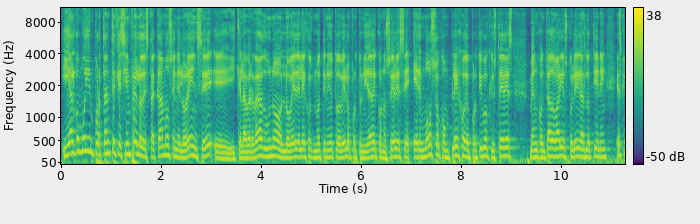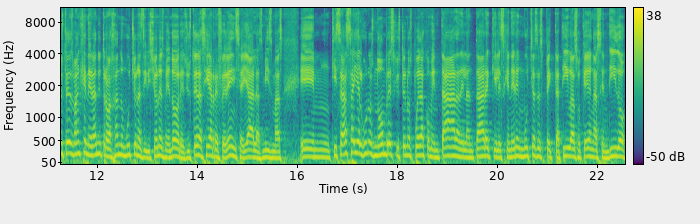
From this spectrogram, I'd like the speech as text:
Y algo muy importante que siempre lo destacamos en el Orense eh, y que la verdad uno lo ve de lejos, no ha tenido todavía la oportunidad de conocer ese hermoso complejo deportivo que ustedes me han contado, varios colegas lo tienen, es que ustedes van generando y trabajando mucho en las divisiones menores y usted hacía referencia ya a las mismas. Em, quizás hay algunos nombres que usted nos pueda comentar, adelantar, que les generen muchas expectativas o que hayan ascendido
